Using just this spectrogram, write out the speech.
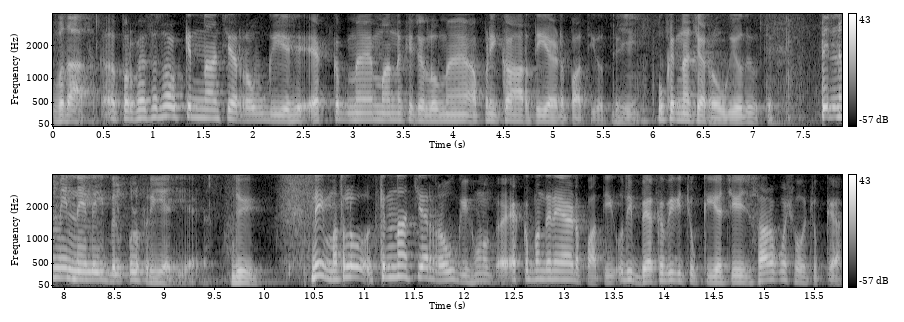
ਵਧਾ ਸਕਣ। ਅ, ਪ੍ਰੋਫੈਸਰ ਸਾਹਿਬ ਕਿੰਨਾ ਚਿਰ ਰਹੂਗੀ ਇਹ? ਇੱਕ ਮੈਂ ਮੰਨ ਕੇ ਚਲੋ ਮੈਂ ਆਪਣੀ ਕਾਰ ਦੀ ਐਡ ਪਾਤੀ ਉੱਤੇ। ਉਹ ਕਿੰਨਾ ਚਿਰ ਰਹੂਗੀ ਉਹਦੇ ਉੱਤੇ? 3 ਮਹੀਨੇ ਲਈ ਬਿਲਕੁਲ ਫ੍ਰੀ ਹੈ ਜੀ ਐਡ ਜੀ। ਨਹੀਂ ਮਤਲਬ ਕਿੰਨਾ ਚਿਰ ਰਹੂਗੀ? ਹੁਣ ਇੱਕ ਬੰਦੇ ਨੇ ਐਡ ਪਾਤੀ ਉਹਦੀ ਵਿਕ ਵੀ ਚੁੱਕੀ ਹੈ ਚੀਜ਼ ਸਾਰਾ ਕੁਝ ਹੋ ਚੁੱਕਿਆ।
